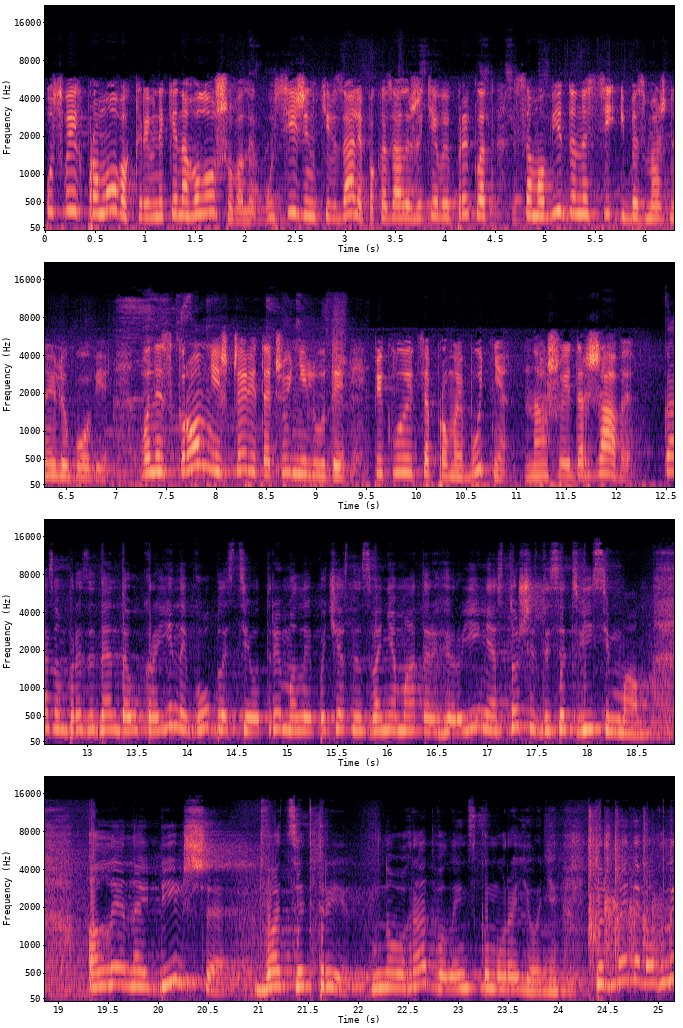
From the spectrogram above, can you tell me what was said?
У своїх промовах керівники наголошували, усі жінки в залі показали життєвий приклад самовідданості і безмежної любові. Вони скромні, щирі та чуйні люди, піклуються про майбутнє нашої держави. Указом президента України в області отримали почесне звання матер героїня 168 мам. Але найбільше 23 в Новоград-Волинському районі. Тож ми не могли,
